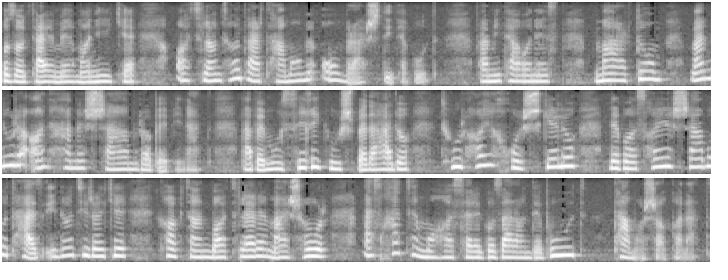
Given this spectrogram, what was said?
بزرگترین مهمانی که آتلانتا در تمام عمرش دیده بود و می توانست مردم و نور آن همه شم را ببیند و به موسیقی گوش بدهد و تورهای خوشگل و لباسهای شب و تزئیناتی را که کاپیتان باتلر مشهور از خط محاصره گذرانده بود تماشا کند.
